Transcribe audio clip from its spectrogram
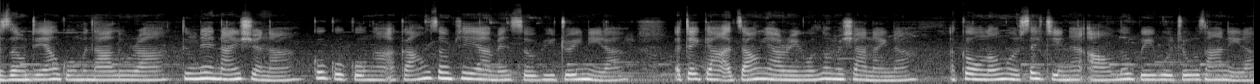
တစုံတယောက်ကိုမနာလိုတာသူနဲ့နိုင်ရှင်တာကိုကိုကိုငါအကောင်းဆုံးဖြစ်ရမယ်ဆိုပြီးတွေးနေတာအတိတ်ကအကြောင်းအရာတွေကိုလွှတ်မရှနိုင်တာအကုန်လုံးကိုစိတ်ကြည်နှံ့အောင်လုပ်ပေးဖို့ကြိုးစားနေတာ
